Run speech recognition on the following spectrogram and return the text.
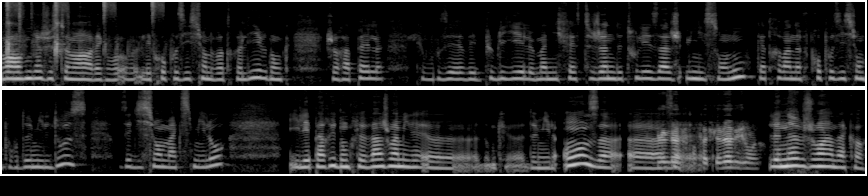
va en venir justement avec les propositions de votre livre. Donc, je rappelle que vous avez publié le manifeste Jeunes de tous les âges, unissons-nous, 89 propositions pour 2012 aux éditions Max Milo. Il est paru donc le 20 juin euh, donc, 2011. Euh, euh, le 9, en fait, le 9 juin. Le 9 juin, d'accord.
